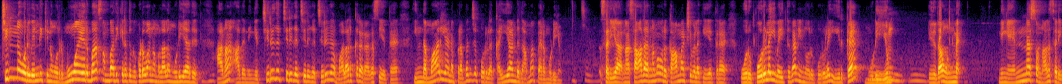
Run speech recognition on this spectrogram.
சின்ன ஒரு வெள்ளிக்கிணம் ஒரு மூவாயிரம் ரூபாய் சம்பாதிக்கிறதுக்கு கூடவா நம்மளால முடியாது. ஆனா அதை நீங்க சிறுக சிறுக சிறுக சிறுக வளர்க்கிற ரகசியத்தை இந்த மாதிரியான பிரபஞ்ச பொருளை கையாண்டுதாம பெற முடியும். சரியா? நான் சாதாரணமா ஒரு காமாட்சி விளக்கு ஏத்துற ஒரு பொருளை வைத்து தான் இன்னொரு பொருளை ஈர்க்க முடியும். இதுதான் உண்மை. நீங்க என்ன சொன்னாலும் சரி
